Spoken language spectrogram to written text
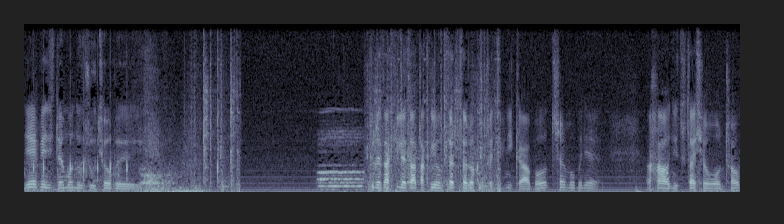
9 demonów żółciowych. Które za chwilę zaatakują serce lochu przeciwnika, bo czemu by nie? Aha, oni tutaj się łączą.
